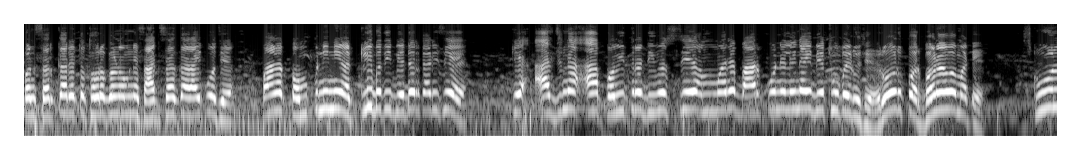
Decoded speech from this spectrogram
પણ સરકારે તો થોડો ઘણો અમને સાથ સહકાર આપ્યો છે. પણ કંપનીની આટલી બધી બેદરકારી છે કે આજના આ પવિત્ર દિવસે અમારે બાળકોને લઈને અહીં બેઠવું પડ્યું છે, રોડ પર ભણાવવા માટે. સ્કૂલ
